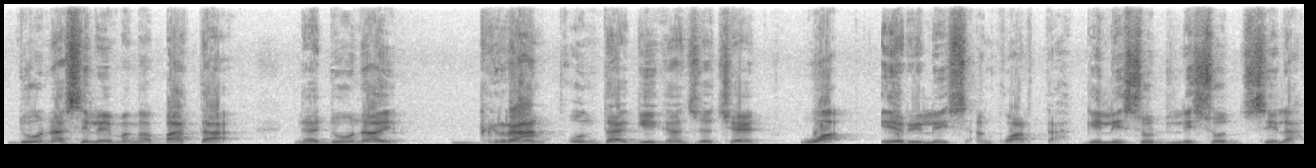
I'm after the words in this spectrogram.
doon na sila mga bata nga dunay grant unta gikan sa CHED wa i-release ang kwarta. Gilisod-lisod sila.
